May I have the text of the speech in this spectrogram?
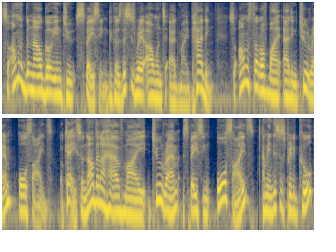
so I'm going to now go into spacing because this is where I want to add my padding. So I'm going to start off by adding 2 rem all sides. Okay, so now that I have my 2 rem spacing all sides, I mean, this is pretty cool.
